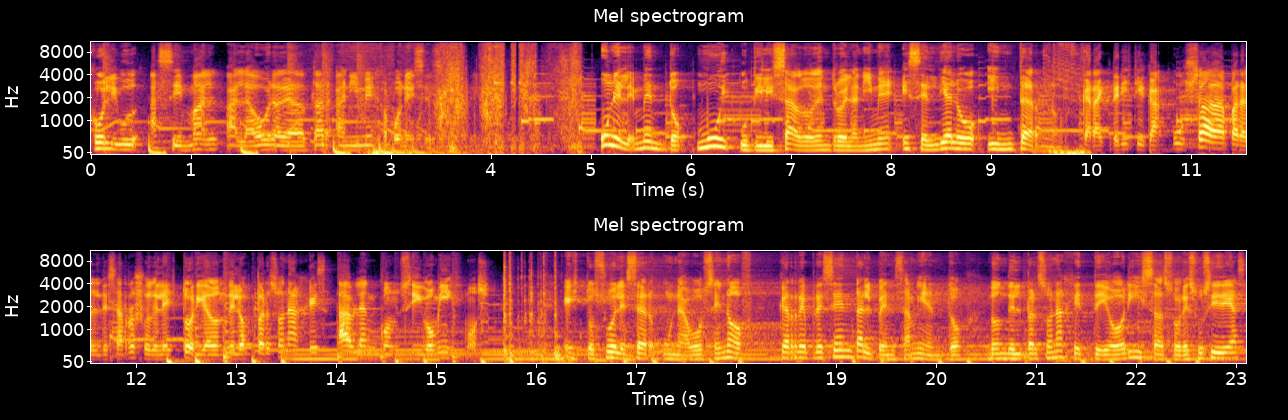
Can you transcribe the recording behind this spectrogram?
Hollywood hace mal a la hora de adaptar animes japoneses? Un elemento muy utilizado dentro del anime es el diálogo interno, característica usada para el desarrollo de la historia donde los personajes hablan consigo mismos. Esto suele ser una voz en off que representa el pensamiento, donde el personaje teoriza sobre sus ideas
